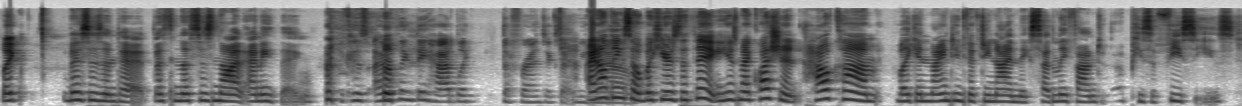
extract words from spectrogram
like this isn't it. This this is not anything. Because I don't think they had like the forensics that we. I don't think so. But here's the thing. Here's my question. How come, like in 1959, they suddenly found a piece of feces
